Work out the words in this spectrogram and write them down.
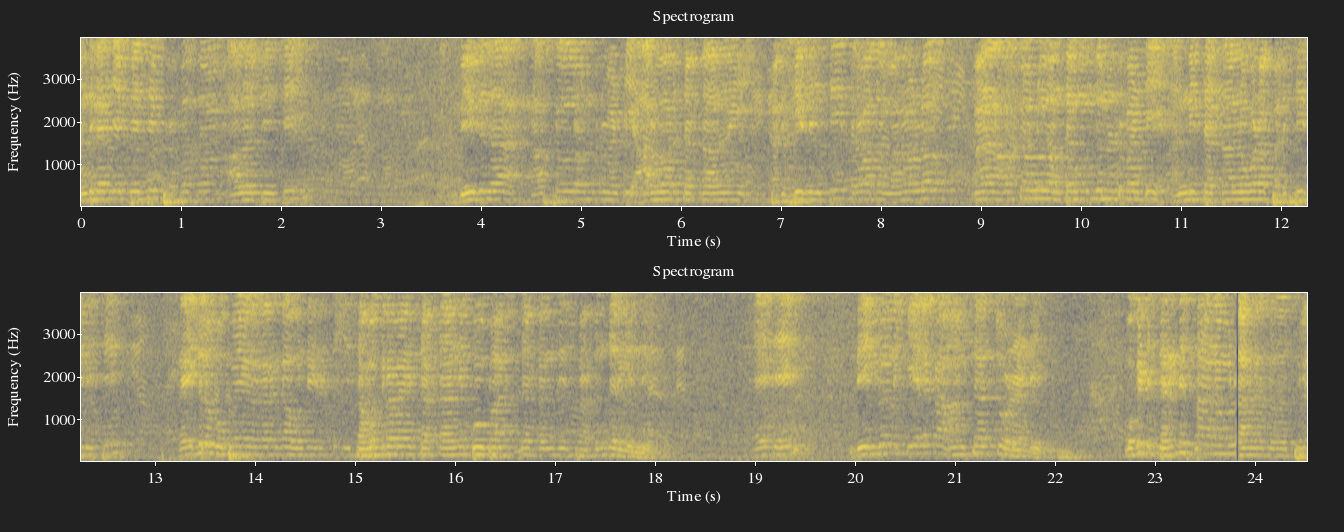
అందుకని చెప్పేసి ప్రభుత్వం ఆలోచించి వివిధ రాష్ట్రాల్లో ఉన్నటువంటి ఆర్ఓఆర్ చట్టాలని పరిశీలించి తర్వాత మనలో మన రాష్ట్రంలో అంతకుముందు ఉన్నటువంటి అన్ని చట్టాలను కూడా పరిశీలించి రైతులకు ఉపయోగకరంగా ఉండేటట్టు ఈ సమగ్రమైన చట్టాన్ని భూభారత చట్టాన్ని తీసుకురావడం జరిగింది. అయితే దీనిలోని కీలక అంశాలు చూడండి. ఒకటి ధరణి స్థానంలో సదస్సులు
